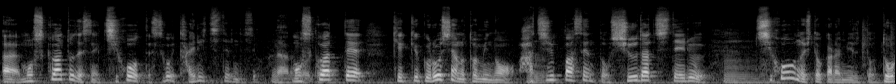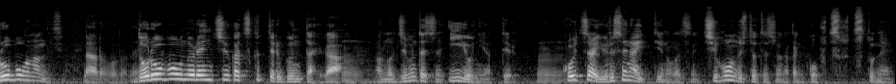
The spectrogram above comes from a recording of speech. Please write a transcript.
あモスクワとですね地方ってすごい対立してるんですよ。モスクワって結局ロシアの富の80%を収奪している地方の人から見ると泥棒なんですよね。なるほどね。泥棒の連中が作ってる軍隊が、あの自分たちのいいようにやってる、こいつら許せないっていうのがですね地方の人たちの中にこうふつふつとね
